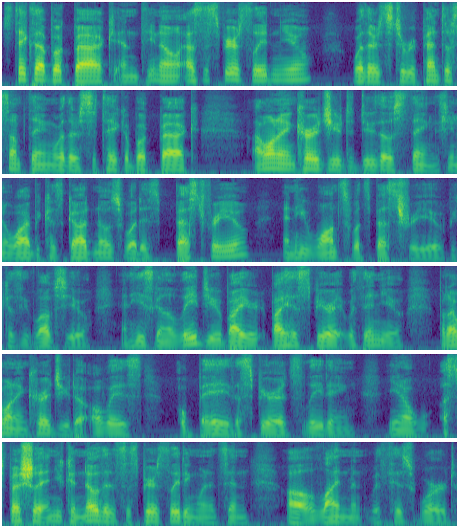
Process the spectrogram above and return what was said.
just take that book back and you know as the spirit's leading you, whether it's to repent of something, whether it's to take a book back, I want to encourage you to do those things. You know why? Because God knows what is best for you and he wants what's best for you because he loves you and he's going to lead you by your by his spirit within you. But I want to encourage you to always obey the spirit's leading. You know, especially and you can know that it's the spirit's leading when it's in uh, alignment with his word.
